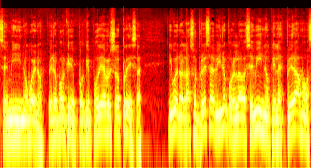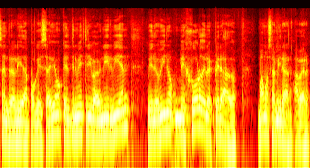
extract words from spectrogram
Semino, bueno, ¿pero por qué? Porque podía haber sorpresa. Y bueno, la sorpresa vino por el lado de Semino, que la esperábamos en realidad, porque sabíamos que el trimestre iba a venir bien, pero vino mejor de lo esperado. Vamos a mirar, a ver.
